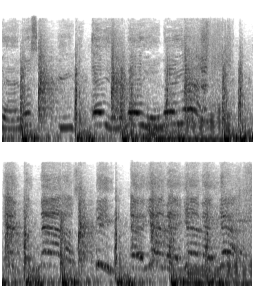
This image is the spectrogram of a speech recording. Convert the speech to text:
feeling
